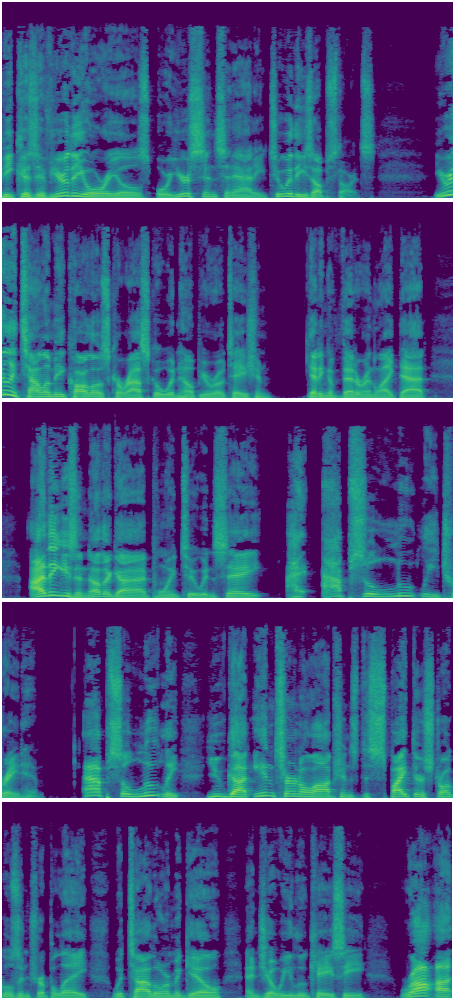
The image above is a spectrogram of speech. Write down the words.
because if you're the Orioles or you're Cincinnati, two of these upstarts, you're really telling me Carlos Carrasco wouldn't help your rotation? Getting a veteran like that. I think he's another guy I point to and say, I absolutely trade him. Absolutely. You've got internal options despite their struggles in AAA with Tylor Megill and Joey Lucchesi. Ra- uh,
